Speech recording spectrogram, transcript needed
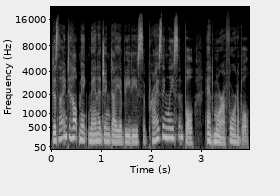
designed to help make managing diabetes surprisingly simple and more affordable.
